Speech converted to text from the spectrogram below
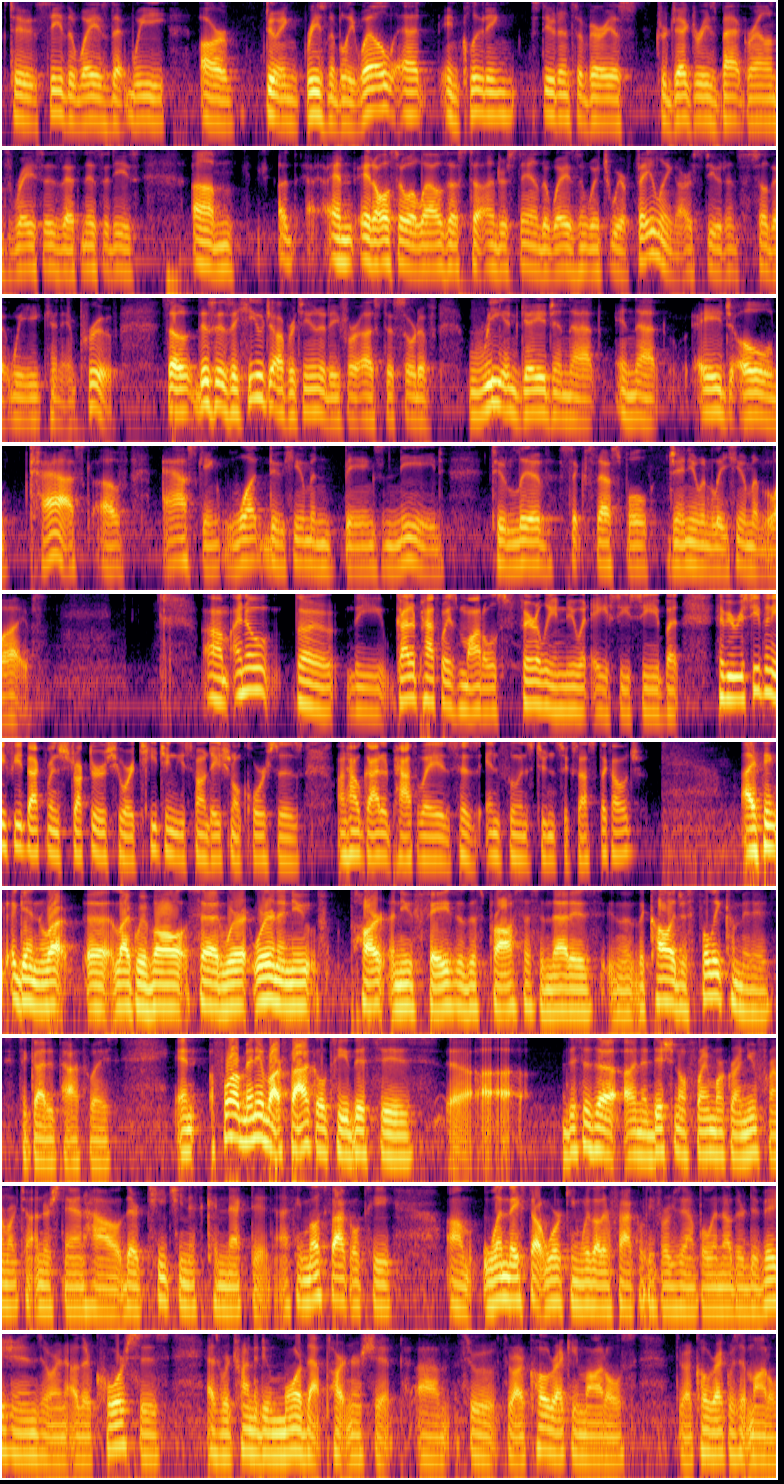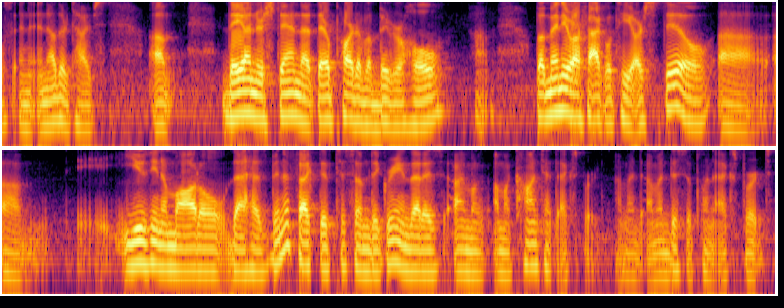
to see the ways that we are doing reasonably well at including students of various trajectories, backgrounds, races, ethnicities. Um, uh, and it also allows us to understand the ways in which we're failing our students so that we can improve. So this is a huge opportunity for us to sort of re-engage in that in that age-old task of asking what do human beings need to live successful, genuinely human lives. Um, I know the the guided pathways model is fairly new at ACC, but have you received any feedback from instructors who are teaching these foundational courses on how guided pathways has influenced student success at the college? I think again, uh, like we've all said, we're we're in a new part, a new phase of this process, and that is you know, the college is fully committed to guided pathways. And for many of our faculty, this is uh, this is a, an additional framework or a new framework to understand how their teaching is connected. I think most faculty, um, when they start working with other faculty, for example, in other divisions or in other courses, as we're trying to do more of that partnership um, through through our co-requi models, through our co-requisite models, and, and other types, um, they understand that they're part of a bigger whole. Um, but many of our faculty are still uh, um, using a model that has been effective to some degree, and that is I'm a, I'm a content expert, I'm a, I'm a discipline expert.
